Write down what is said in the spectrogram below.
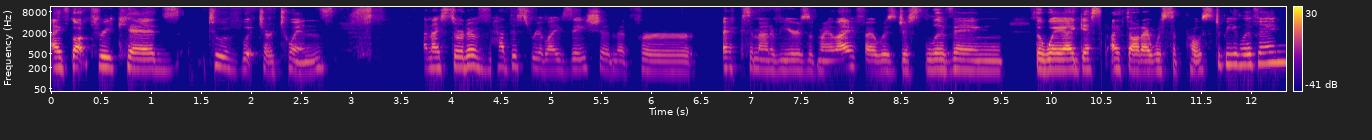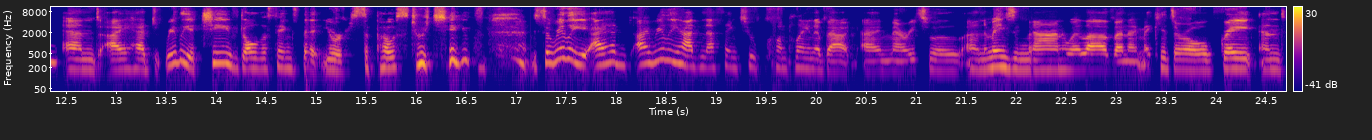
I've got three kids, two of which are twins and I sort of had this realization that for X amount of years of my life, I was just living the way I guess I thought I was supposed to be living. And I had really achieved all the things that you're supposed to achieve. so really, I had, I really had nothing to complain about. I'm married to a, an amazing man who I love and I, my kids are all great. And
